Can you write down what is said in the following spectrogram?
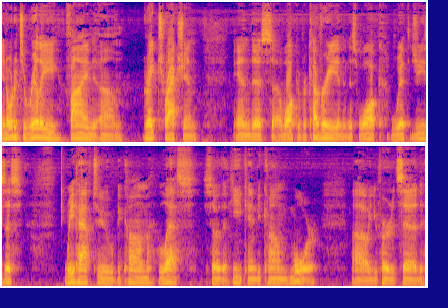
in order to really find um, great traction in this uh, walk of recovery and in this walk with Jesus, we have to become less so that He can become more. Uh, you've heard it said,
